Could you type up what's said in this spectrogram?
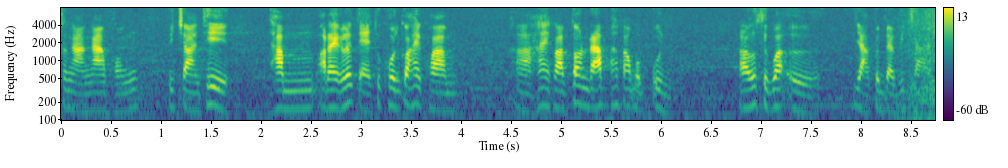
สง่างามของวิจารณ์ที่ทำอะไรก็แล้วแต่ทุกคนก็ให้ความให้ความต้อนรับให้ความอบอุ่น เรารู้สึกว่าเอออยากเป็นแบบวิจารณ์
